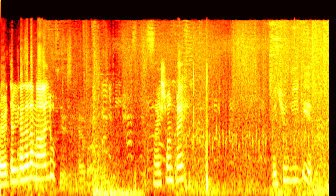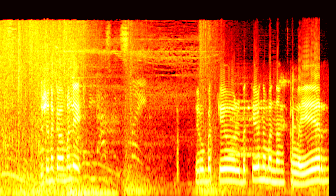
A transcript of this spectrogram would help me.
Turtle ka na lang, halo. Nice one, pre. Rage yung Gigi eh. Doon siya nagkamali. Pero ba't kayo, ba't kayo naman ng Claire?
